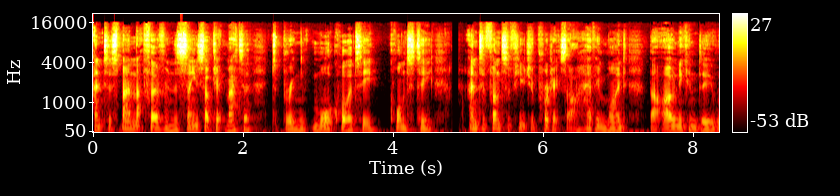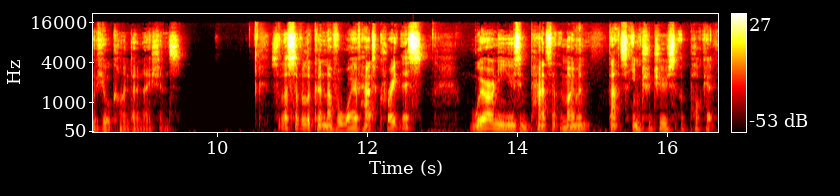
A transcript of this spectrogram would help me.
and to span that further in the same subject matter to bring more quality, quantity and to fund some future projects that I have in mind that I only can do with your kind donations. So let's have a look at another way of how to create this. We're only using pads at the moment. That's introduce a pocket.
